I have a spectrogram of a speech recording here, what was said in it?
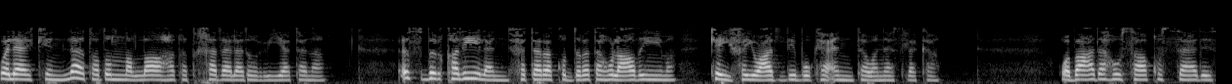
ولكن لا تظن الله قد خذل ذريتنا. اصبر قليلا فترى قدرته العظيمة كيف يعذبك أنت ونسلك؟ وبعده ساق السادس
